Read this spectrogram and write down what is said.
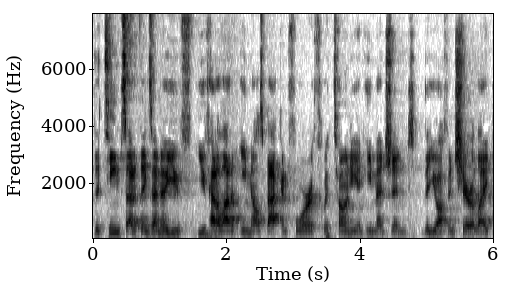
the team side of things? I know you've you've had a lot of emails back and forth with Tony, and he mentioned that you often share like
